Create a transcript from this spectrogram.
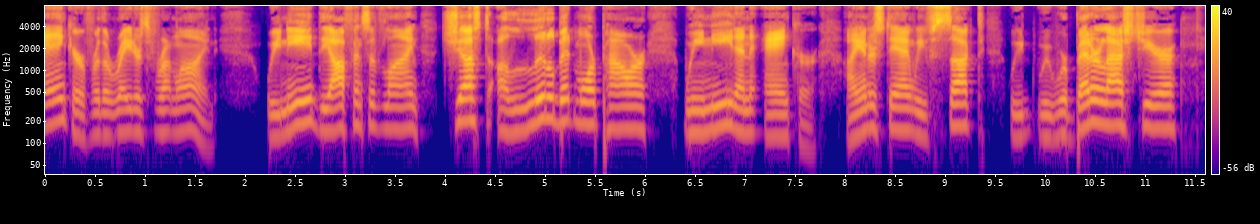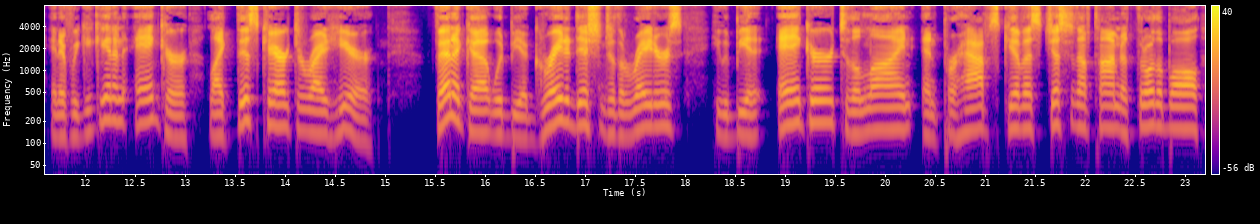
anchor for the Raiders' front line. We need the offensive line just a little bit more power. We need an anchor. I understand we've sucked. We, we were better last year. And if we could get an anchor like this character right here, Faneca would be a great addition to the Raiders. He would be an anchor to the line and perhaps give us just enough time to throw the ball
